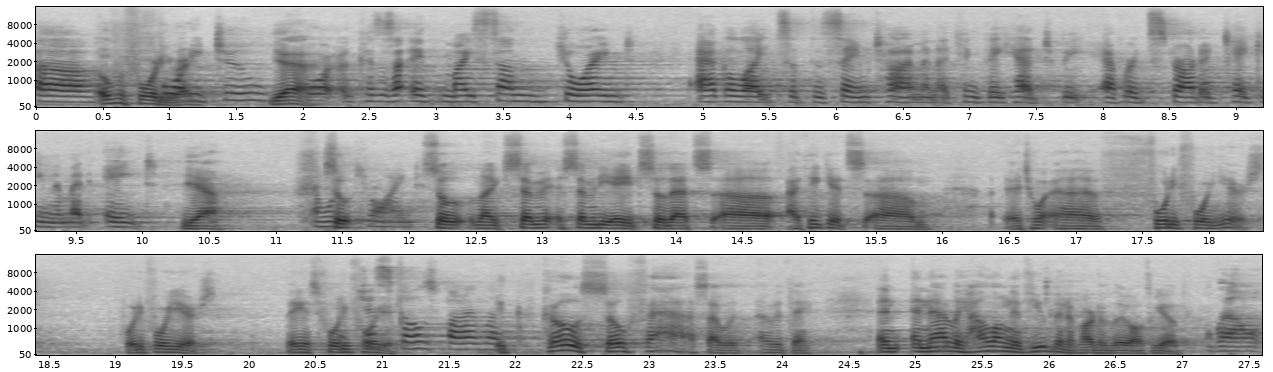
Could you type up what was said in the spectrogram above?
uh, over 40, right? 42. Yeah. Because my son joined Acolytes at the same time, and I think they had to be, Everett started taking them at eight, Yeah. and So- we joined. So like seven- 78, so that's, uh, I think it's um, uh, uh, 44 years. 44 years. I think it's 44 It years. just goes by like, It goes so fast, I would, I would think. And, and Natalie, how long have you been a part of the Altar Guild? Well,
